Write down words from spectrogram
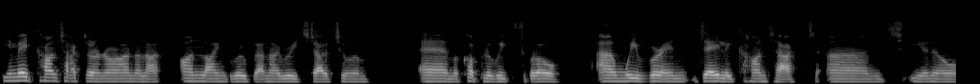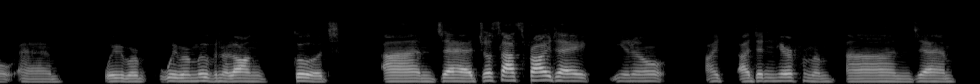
he made contact on our online, online group, and I reached out to him um, a couple of weeks ago, and we were in daily contact, and you know, um, we were we were moving along good, and uh, just last Friday, you know, I I didn't hear from him, and um,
